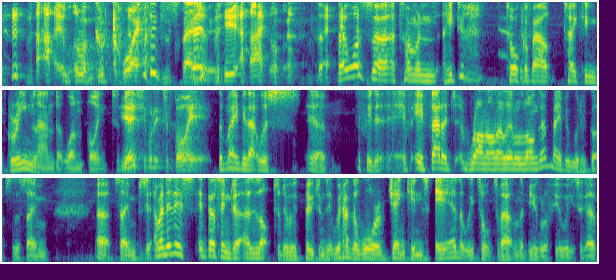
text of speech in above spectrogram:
the Isle well, I of, could quite understand it. the Isle of Man. There was uh, a time when he did talk about taking Greenland at one point. Yes, he wanted to buy it. But maybe that was, you know, if it if if that had run on a little longer, maybe we would have got to the same uh, same position. I mean, it is it does seem to a lot to do with Putin's. We've had the war of Jenkins' ear that we talked about in the Bugle a few weeks ago.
